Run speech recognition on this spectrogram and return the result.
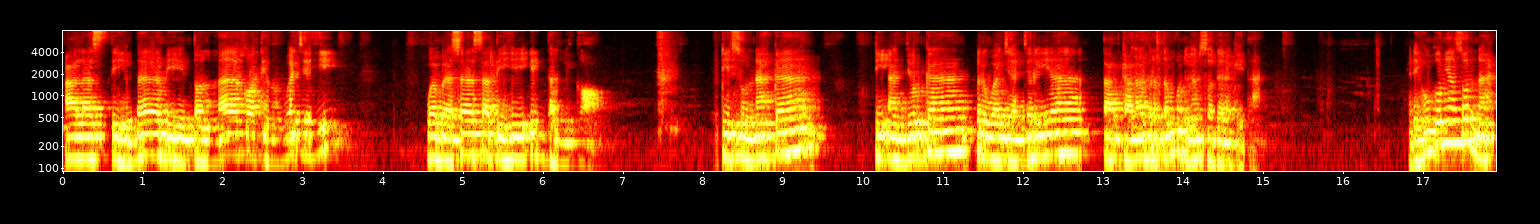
ala stihbabi talaqatil wajhi wa basasatihi indan liqa. Disunahkan dianjurkan berwajah ceria tatkala bertemu dengan saudara kita. Jadi hukumnya sunnah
